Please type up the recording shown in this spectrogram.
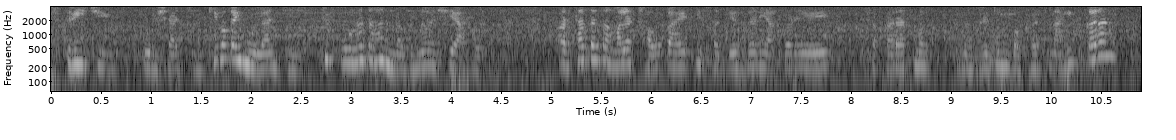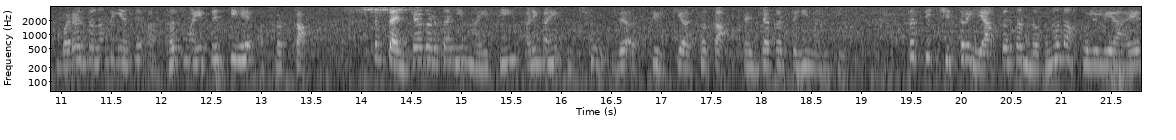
स्त्रीची पुरुषाची किंवा काही मुलांची ती पूर्णतः नग्न अशी आहेत. अर्थातच आम्हाला ठाऊक आहे की सगळेच जण याकडे सकारात्मक नजरेतून बघत नाहीत. कारण बऱ्याच जणांना याचे अर्थच माहीत नाहीत की हे असं का? तर त्यांच्याकरता ही माहिती आणि काही उत्सुक जे असतील की असं का? त्यांच्याकरता ही माहिती. तर ती चित्र याकरता नग्न दाखवलेली आहेत.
